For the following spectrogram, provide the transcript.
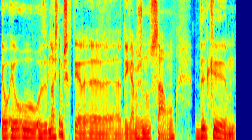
eu, eu, nós temos que ter, eh, digamos, noção de que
